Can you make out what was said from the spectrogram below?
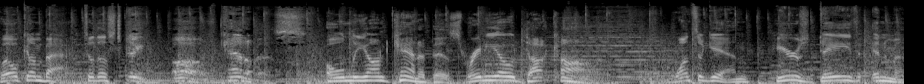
Welcome back to the State of Cannabis, only on CannabisRadio.com. Once again, here's Dave Inman.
